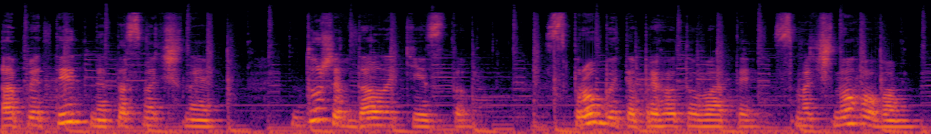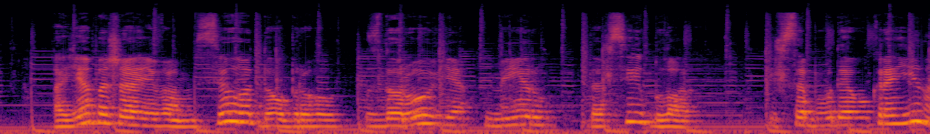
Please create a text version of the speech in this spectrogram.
апетитне та смачне. Дуже вдале тісто. Спробуйте приготувати. Смачного вам! А я бажаю вам всього доброго, здоров'я, миру та всіх благ. І все буде Україна!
